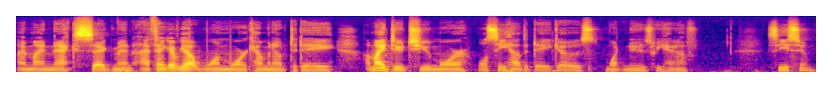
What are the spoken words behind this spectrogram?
on my next segment. I think I've got one more coming up today. I might do two more. We'll see how the day goes, what news we have. See you soon.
